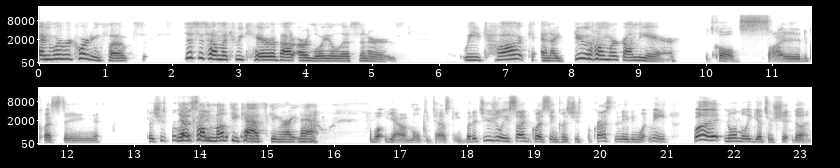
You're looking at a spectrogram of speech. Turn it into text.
and we're recording, folks. This is how much we care about our loyal listeners. We talk, and I do homework on the air. It's called side questing because she's No, it's called multitasking right now. Well, yeah, multitasking, but it's usually side questing because she's procrastinating with me, but normally gets her shit done.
